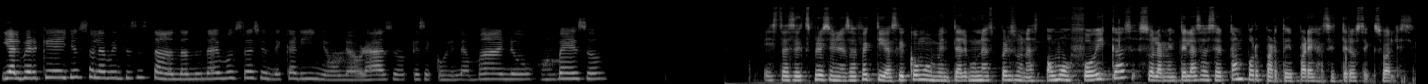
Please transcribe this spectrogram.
Y al ver que ellos solamente se estaban dando una demostración de cariño, un abrazo, que se cogen la mano, un beso. Estas expresiones afectivas que comúnmente algunas personas homofóbicas solamente las aceptan por parte de parejas heterosexuales.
